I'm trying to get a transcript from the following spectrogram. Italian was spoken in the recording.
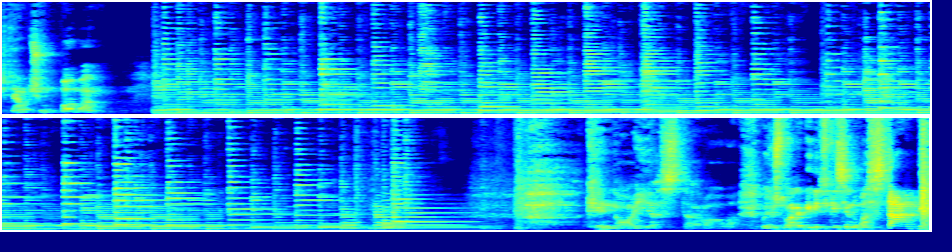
Agitiamoci un po', va? Che noia sta roba. Voglio suonare dei riff che siano bastardi.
